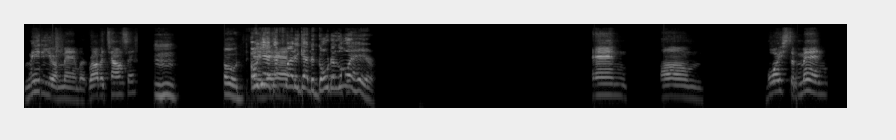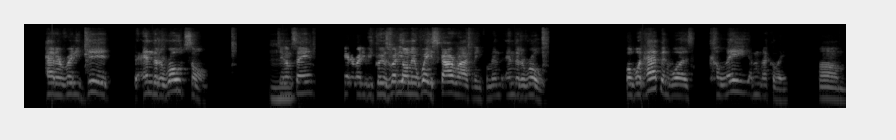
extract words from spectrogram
Meteor Man with Robert Townsend. Mm-hmm. Oh, oh and yeah, that's why they got the golden long hair. And um Boyz II Men had already did the end of the road song. Mm-hmm. See what I'm mm-hmm. saying? Get ready because it's already on their way, skyrocketing from the end of the road. But what happened was Calais, I'm not Calais. Um,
